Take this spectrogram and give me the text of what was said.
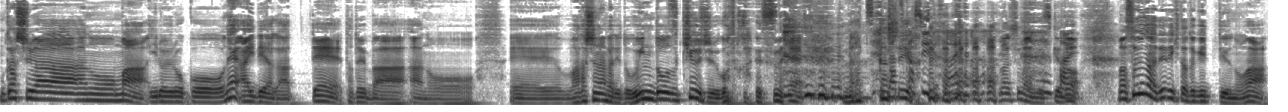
昔は、あの、まあ、いろいろこうね、アイデアがあって、例えば、あの、えー、私なんかで言うと Windows 95とかですね、懐かしい 話なんですけど、はい、まあ、そういうのが出てきた時っていうのは、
